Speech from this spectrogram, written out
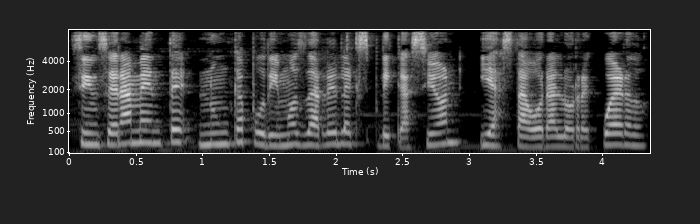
Sinceramente, nunca pudimos darle la explicación y hasta ahora lo recuerdo.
